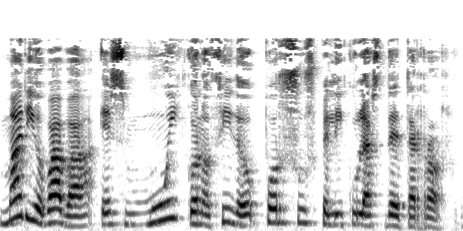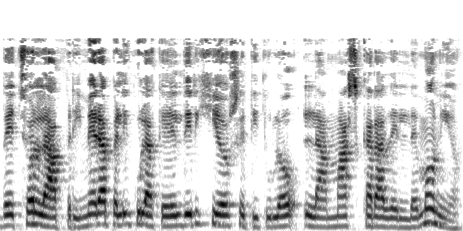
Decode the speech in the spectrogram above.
Mario Baba es muy conocido por sus películas de terror. De hecho, la primera película que él dirigió se tituló La Máscara del Demonio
